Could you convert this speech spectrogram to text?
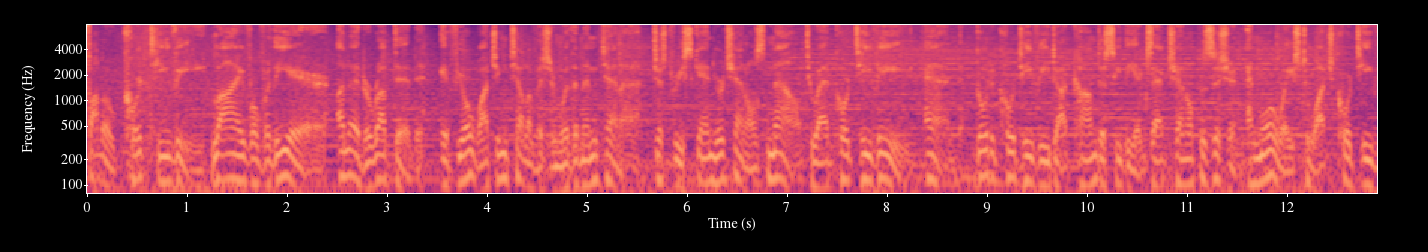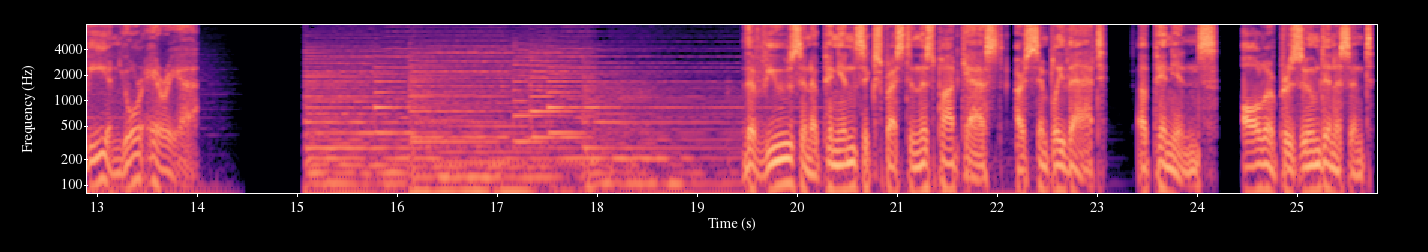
Follow Court TV live over the air, uninterrupted. If you're watching television with an antenna, just rescan your channels now to add Court TV. And go to CourtTV.com to see the exact channel position and more ways to watch Court TV in your area. The views and opinions expressed in this podcast are simply that opinions. All are presumed innocent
